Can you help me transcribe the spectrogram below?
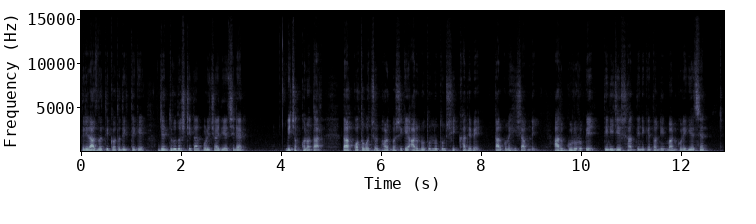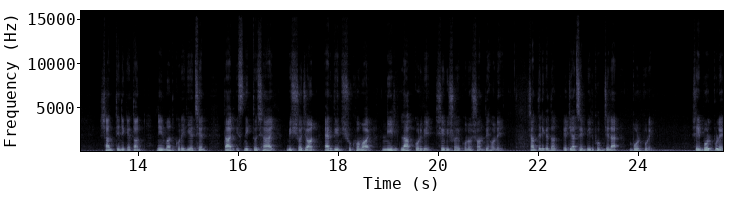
তিনি রাজনৈতিকগত দিক থেকে যে দূরদৃষ্টি তার পরিচয় দিয়েছিলেন, বিচক্ষণতার তা কত বছর ভারতবাসীকে আরও নতুন নতুন শিক্ষা দেবে তার কোনো হিসাব নেই। আর গুরুরূপে তিনি যে শান্তিনিকেতন নির্মাণ করে গিয়েছেন, শান্তিনিকেতন নির্মাণ করে গিয়েছেন, তার স্নিগ্ধ ছায় বিশ্বজন একদিন সুখময় নীর লাভ করবে সে বিষয়ে কোনো সন্দেহ নেই। শান্তিনিকেতন, এটি আছে বীরভূম জেলার বোলপুরে। সেই বোলপুরে,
